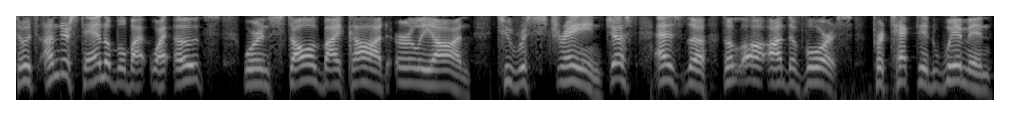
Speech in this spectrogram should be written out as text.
So it's understandable by, why oaths were installed by God early on to restrain, just as the, the law on divorce protected women,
